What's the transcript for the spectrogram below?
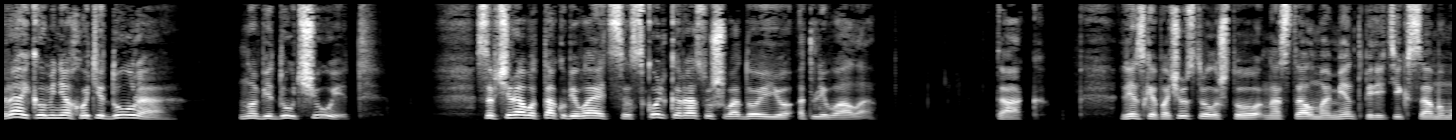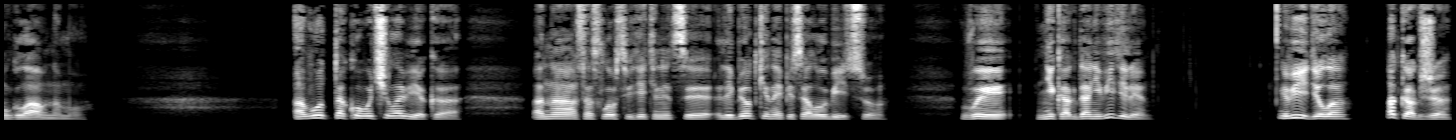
«Райка у меня хоть и дура, но беду чует. Со вчера вот так убивается, сколько раз уж водой ее отливала». «Так». Ленская почувствовала, что настал момент перейти к самому главному. «А вот такого человека...» Она, со слов свидетельницы Лебедкиной, описала убийцу. «Вы никогда не видели?» «Видела. А как же?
